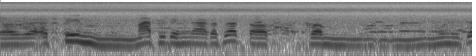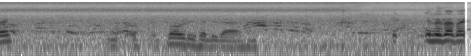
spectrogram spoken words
यति माथिदेखि आएको छ टक्क मुनि चाहिँ पौडी खेलिरहेको छ यसले दादा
